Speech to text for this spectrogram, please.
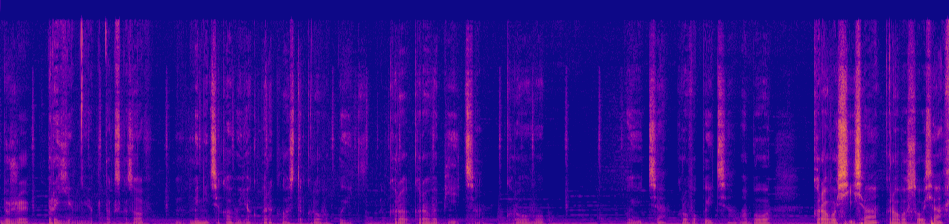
дуже приємні, я б так сказав. Мені цікаво, як перекласти кровопийця. Кровопийця, кровопийця або кровосіся, кровосося.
